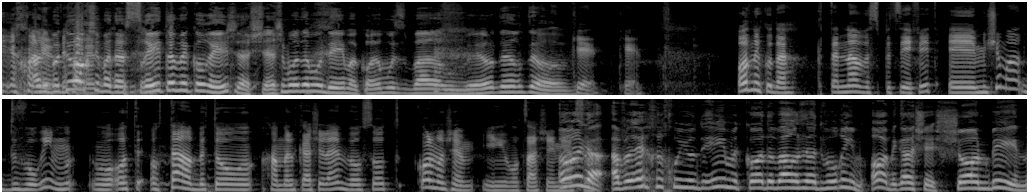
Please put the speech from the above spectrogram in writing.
אני בטוח. שבתסריט המקורי של ה-600 עמודים הכל מוסבר הרבה יותר טוב. כן, כן. עוד נקודה קטנה וספציפית, אה, משום מה דבורים רואות אותה בתור המלכה שלהם ועושות כל מה שהיא רוצה שהם יעשו. רגע, אבל איך אנחנו יודעים את כל הדבר הזה לדבורים? או, בגלל ששון בין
